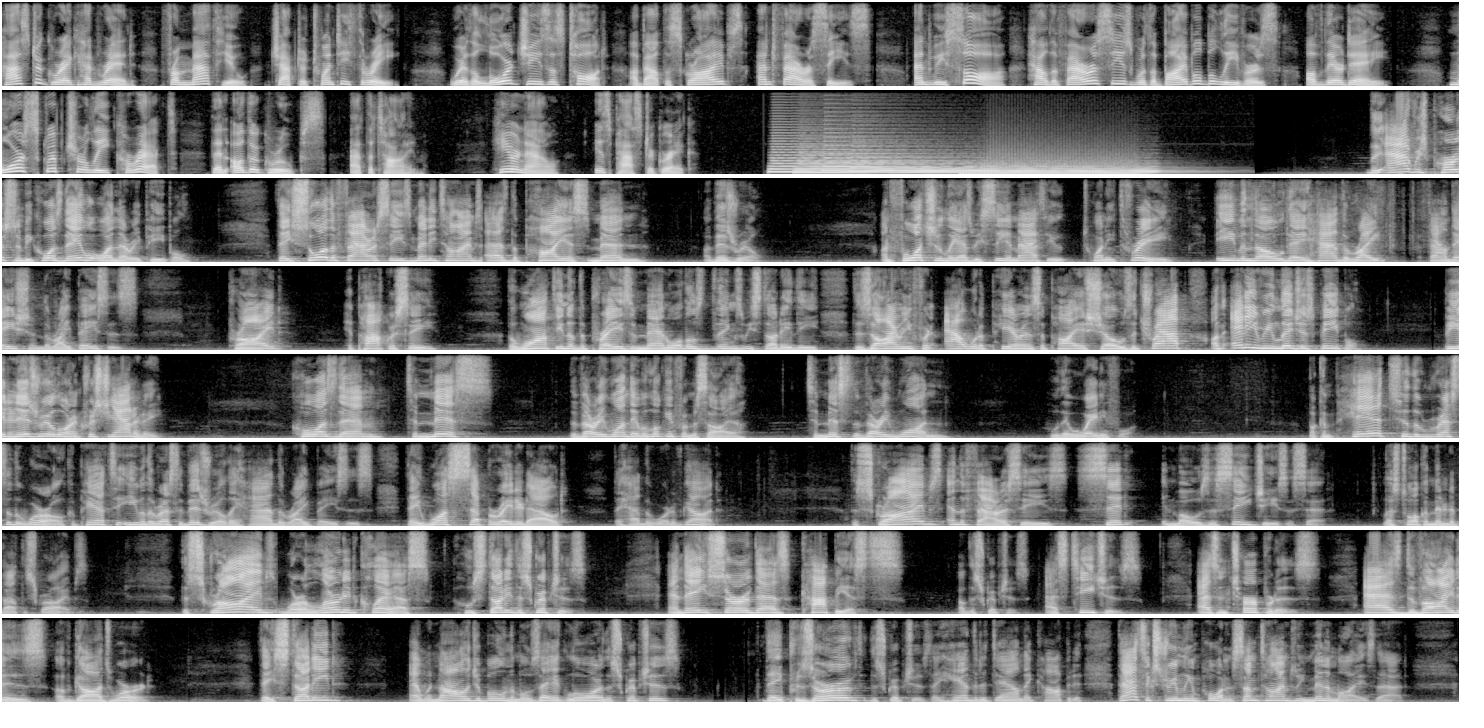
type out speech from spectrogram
Pastor Greg had read from Matthew chapter 23, where the Lord Jesus taught about the scribes and Pharisees, and we saw how the Pharisees were the Bible believers of their day, more scripturally correct than other groups at the time. Here now is Pastor Greg. The average person, because they were ordinary people, they saw the Pharisees many times as the pious men of Israel. Unfortunately, as we see in Matthew 23, even though they had the right foundation, the right basis, pride, hypocrisy, the wanting of the praise of men, all those things we study, the desiring for an outward appearance of pious shows, the trap of any religious people be it in Israel or in Christianity, caused them to miss the very one they were looking for Messiah, to miss the very one who they were waiting for. But compared to the rest of the world, compared to even the rest of Israel, they had the right basis. They was separated out. They had the Word of God. The scribes and the Pharisees sit in Moses' seat, Jesus said. Let's talk a minute about the scribes. The scribes were a learned class who studied the scriptures, and they served as copyists of the scriptures, as teachers, as interpreters, as dividers of God's word. They studied and were knowledgeable in the Mosaic law and the scriptures. They preserved the scriptures. They handed it down. They copied it. That's extremely important. Sometimes we minimize that.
